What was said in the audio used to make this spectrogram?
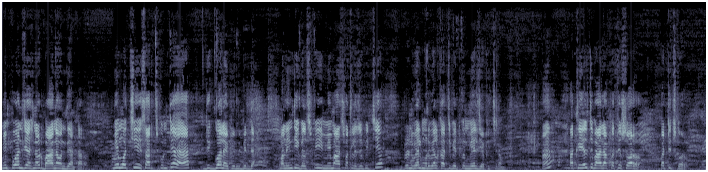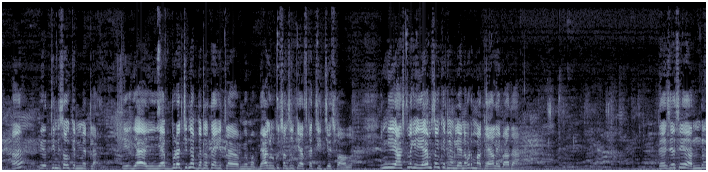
మేము ఫోన్ చేసినప్పుడు బాగానే ఉంది అంటారు. మేము వచ్చి సర్చుకుంటే దిగ్గోలైపోయింది బిడ్డ. మళ్ళీ ఇంటికి పిలిచిపోయి మేము హాస్పిటల్లో చూపించి రెండు వేలు మూడు వేలు ఖర్చు పెట్టుకుని మేలు చేపించినాం. అట్లా వెళ్తే బాగాలేకపోతే చూడరు పట్టించుకోరు. తిండి సౌకర్యం ఎట్లా? ఎప్పుడొచ్చినా బిడ్డలతో ఇట్లా మేము బ్యాగులకు సంచులకి వేసుకొచ్చి ఇచ్చేసి పోవాల. ఇంక ఈ హాస్టల్కి ఏం సౌకర్యం లేనప్పుడు మాకు ఏలై బాధ. దయచేసి అందరూ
